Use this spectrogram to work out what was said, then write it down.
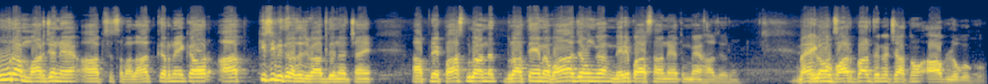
पूरा मार्जिन है आपसे सवाल करने का और आप किसी भी तरह से जवाब देना चाहें अपने पास बुलाना बुलाते हैं मैं वहाँ आ जाऊँगा मेरे पास आना है तो मैं हाजिर हूँ। मैं एक बार बार देना चाहता हूँ आप लोगों को।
